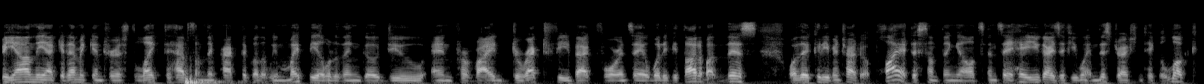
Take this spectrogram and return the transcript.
beyond the academic interest like to have something practical that we might be able to then go do and provide direct feedback for and say what if you thought about this? Or they could even try to apply it to something else and say hey you guys if you went in this direction take a look.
